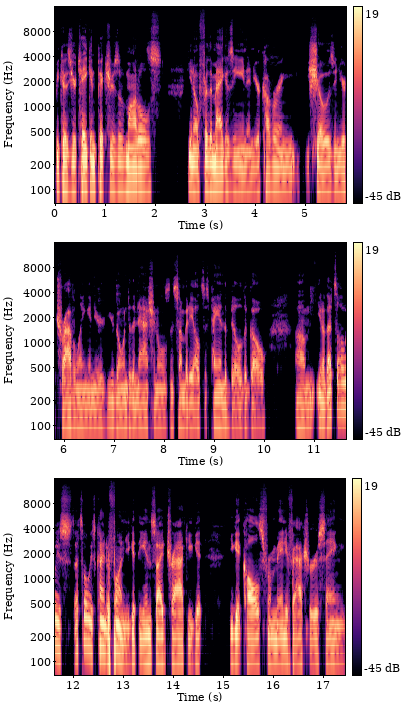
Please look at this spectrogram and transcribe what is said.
because you're taking pictures of models you know for the magazine and you're covering shows and you're traveling and you're you're going to the nationals and somebody else is paying the bill to go um, you know that's always that's always kind of fun. You get the inside track you get you get calls from manufacturers saying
